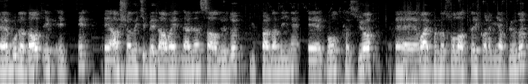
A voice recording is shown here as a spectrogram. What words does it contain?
E, burada Daut et, etini e, aşağıdaki bedava etlerden sağlıyordu. Yukarıdan da yine e, gold kasıyor. E, Viper da sol altta ekonomi yapıyordu.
